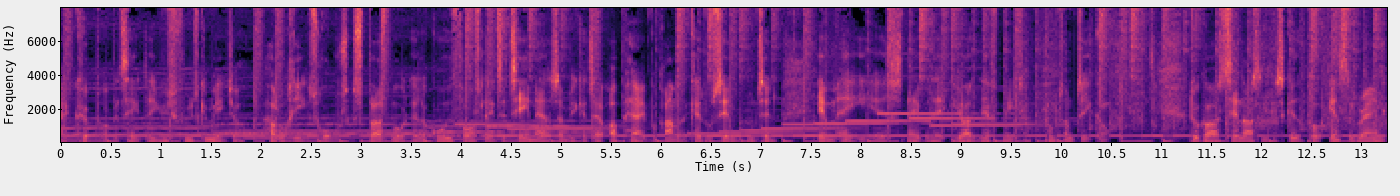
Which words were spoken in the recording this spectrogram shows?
er købt og betalt af Jysfynske Medier. Har du ris, ros, spørgsmål eller gode forslag til temaer, som vi kan tage op her i programmet, kan du sende dem til maes Du kan også sende os en besked på Instagram,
